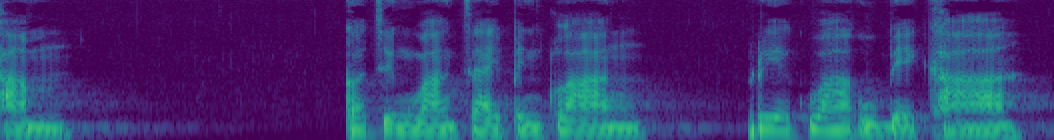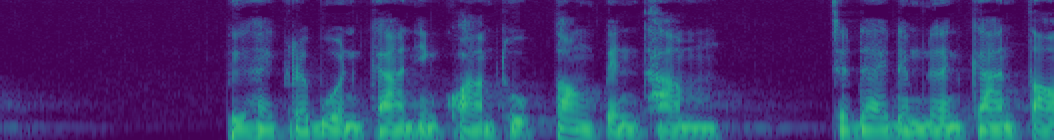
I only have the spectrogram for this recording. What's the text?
ธรรม ก็จึงวางใจเป็นกลาง เรียกว่าอุเบกขา เพื่อให้กระบวนการแห่งความถูกต้องเป็นธรรม จะได้ดำเนินการต่อ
